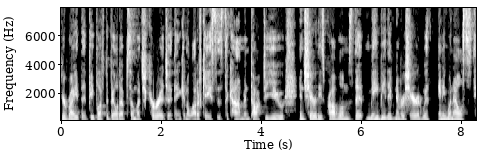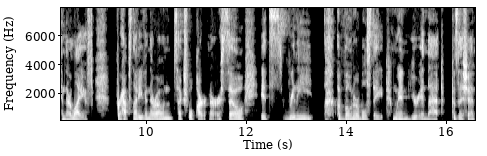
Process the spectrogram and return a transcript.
you're right that people have to build up so much courage, I think, in a lot of cases to come and talk to you and share these problems that maybe they've never shared with anyone else in their life, perhaps not even their own sexual partner. So it's really a vulnerable state when you're in that position.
